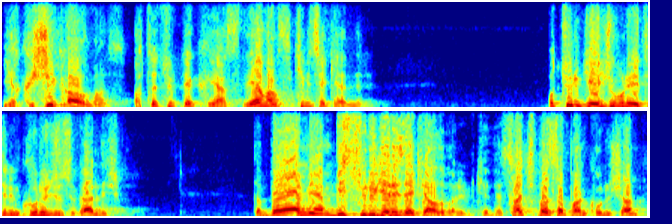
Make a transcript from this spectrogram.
Yakışık almaz. Atatürk'le kıyaslayamaz kimse kendini. O Türkiye Cumhuriyeti'nin kurucusu kardeşim. Da beğenmeyen bir sürü geri zekalı var ülkede. Saçma sapan konuşan,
